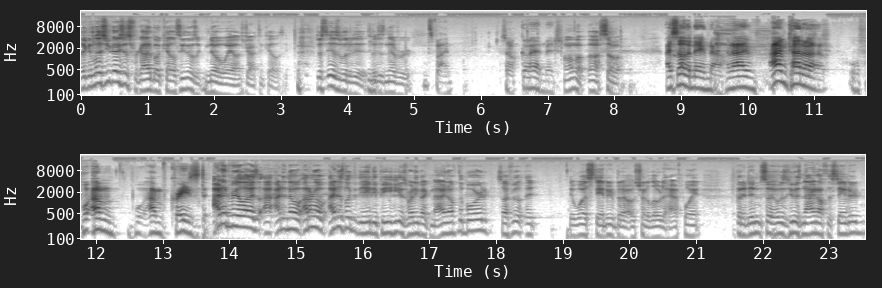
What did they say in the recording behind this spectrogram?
like unless you guys just forgot about Kelce. There was like no way I was drafting Kelce. just is what it is. I just never. it's fine. So go ahead, Mitch. I'm up. Uh, so I saw the name now, and I'm I'm kind of I'm I'm crazed. I didn't realize. I, I didn't know. I don't know. I just looked at the ADP. He is running back nine off the board, so I feel it. It was standard, but I was trying to load a half point, but it didn't. So it was. He was nine off the standard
